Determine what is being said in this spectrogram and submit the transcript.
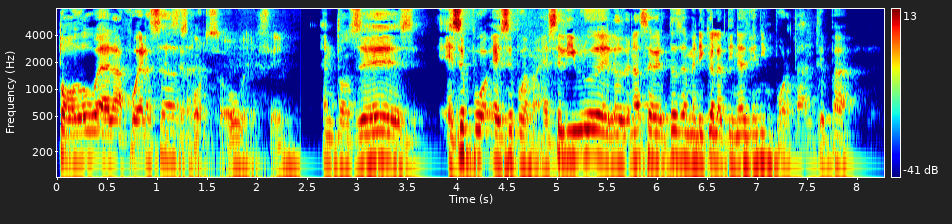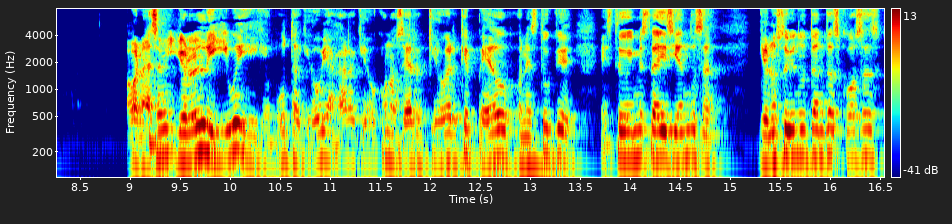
todo, güey, a la fuerza. o Se sea, forzó, güey, sí. entonces, ese poema, ese libro de las venas abiertas de América Latina es bien importante para... Bueno, ese- yo lo leí, güey, y dije, puta, quiero viajar, quiero conocer, quiero ver qué pedo con esto que este güey me está diciendo. O sea, yo no estoy viendo tantas cosas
